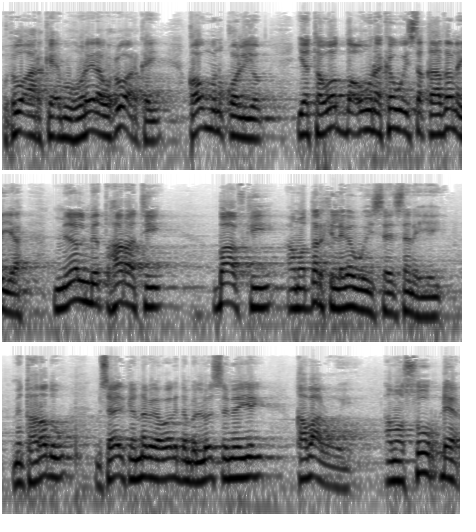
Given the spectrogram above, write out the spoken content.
wuxuu arkay abu hurayra wuxuu arkay qowman qolyo yatawada'uuna ka weyse qaadanaya min almiharati baafkii ama darkii laga weysaysanayey miharadu masaajidka nabiga waagi dambe loo sameeyey qabaal wey ama suur dheer.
